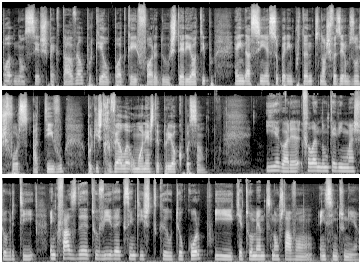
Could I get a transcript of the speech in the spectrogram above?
pode não ser expectável porque ele pode cair fora do estereótipo, ainda assim é super importante nós fazermos um esforço ativo porque isto revela uma honesta preocupação. E agora, falando um bocadinho mais sobre ti, em que fase da tua vida é que sentiste que o teu corpo e que a tua mente não estavam em sintonia?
